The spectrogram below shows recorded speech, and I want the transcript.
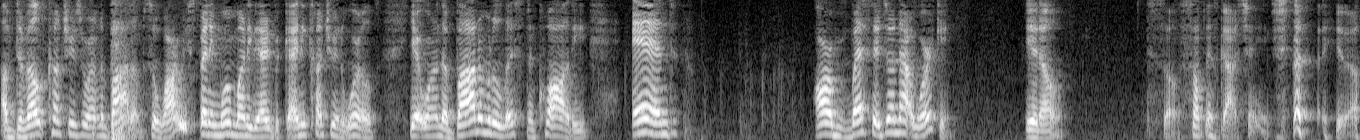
of developed countries. We're on the bottom. So why are we spending more money than any country in the world? Yet we're on the bottom of the list in quality, and our methods are not working, you know. So something's got to change, you know.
